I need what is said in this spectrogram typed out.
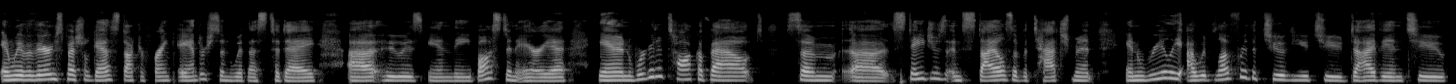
And we have a very special guest, Dr. Frank Anderson, with us today, uh, who is in the Boston area. And we're going to talk about some uh, stages and styles of attachment. And really, I would love for the two of you to dive into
